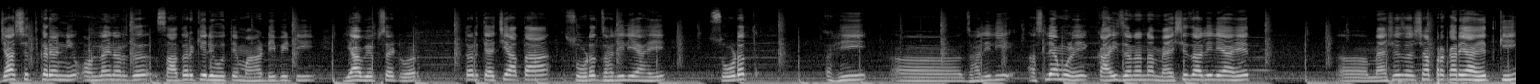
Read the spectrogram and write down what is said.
ज्या शेतकऱ्यांनी ऑनलाईन अर्ज सादर केले होते महा डी बी टी या वेबसाईटवर तर त्याची आता सोडत झालेली आहे. सोडत ही झालेली असल्यामुळे काही जणांना मॅसेज आलेले आहेत. मॅसेज अशा प्रकारे आहेत की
